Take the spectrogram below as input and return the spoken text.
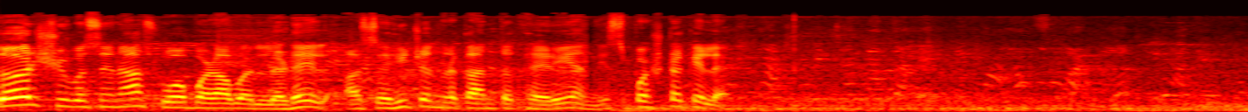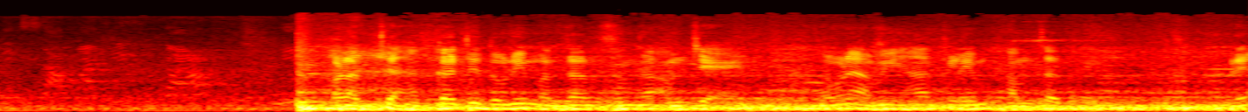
तर शिवसेना स्वबळावर लढेल असंही चंद्रकांत खैरे यांनी स्पष्ट केलंय. पण आमच्या हक्काचे दोन्ही मतदारसंघ आमचे आहेत. त्यामुळे आम्ही हा क्लेम आमचाच आहे. आणि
